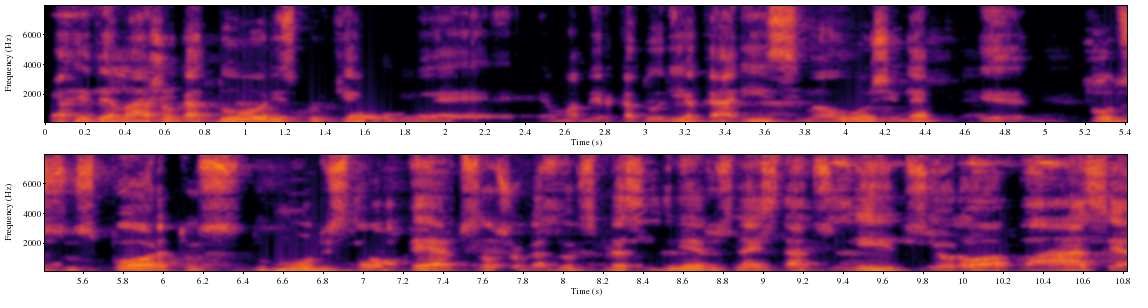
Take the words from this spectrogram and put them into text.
para revelar jogadores, porque é, é, é, uma mercadoria caríssima hoje, né? Todos os portos do mundo estão abertos aos jogadores brasileiros, né? Estados Unidos, Europa, Ásia.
